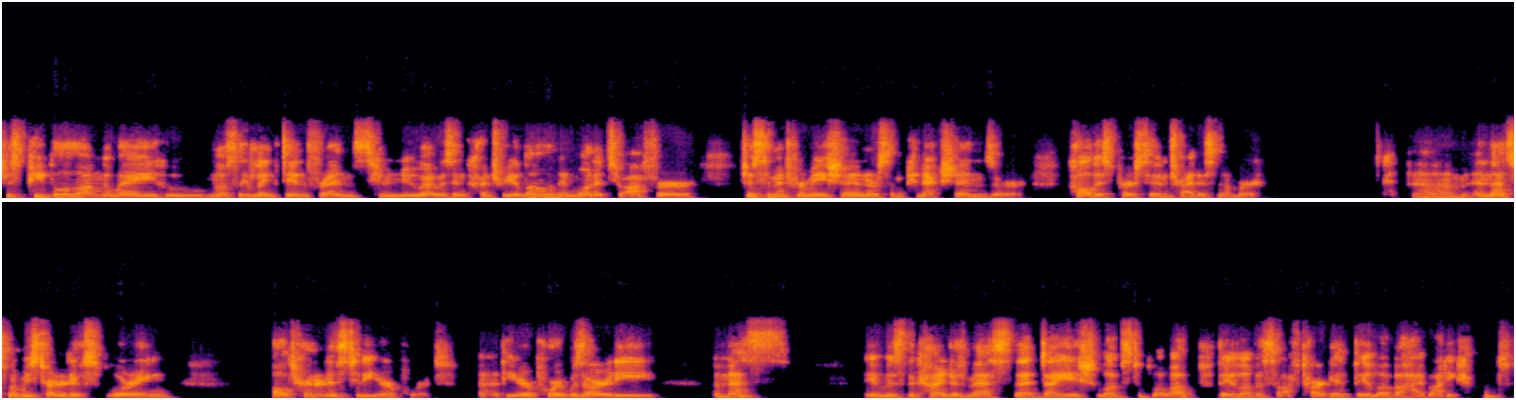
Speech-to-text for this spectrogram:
just people along the way who mostly LinkedIn friends who knew I was in country alone and wanted to offer just some information or some connections or call this person, try this number. Um, and that's when we started exploring alternatives to the airport. Uh, the airport was already a mess. It was the kind of mess that Daesh loves to blow up. They love a soft target, they love a high body count.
